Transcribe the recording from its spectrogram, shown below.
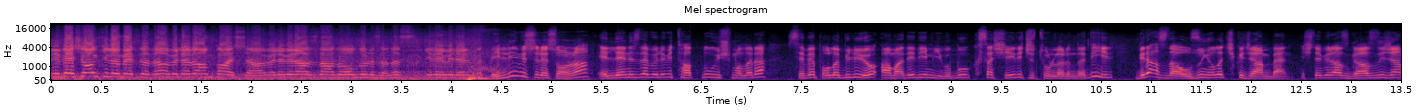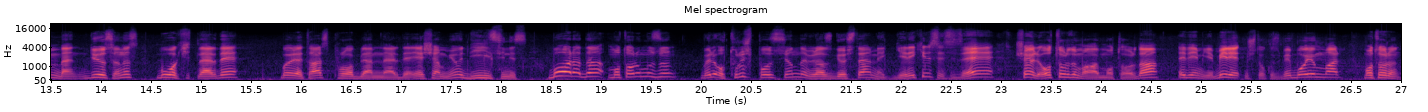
Bir 5-10 kilometre daha böyle rampa aşağı böyle biraz daha doldurursanız gidebilir. Belli bir süre sonra ellerinizde böyle bir tatlı uyuşmalara sebep olabiliyor ama dediğim gibi bu kısa şehir içi turlarında değil biraz daha uzun yola çıkacağım ben işte biraz gazlayacağım ben diyorsanız bu vakitlerde böyle tarz problemlerde yaşamıyor değilsiniz. Bu arada motorumuzun böyle oturuş pozisyonunu da biraz göstermek gerekirse size şöyle oturdum abi motorda. Dediğim gibi 1.79 bir boyum var. Motorun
